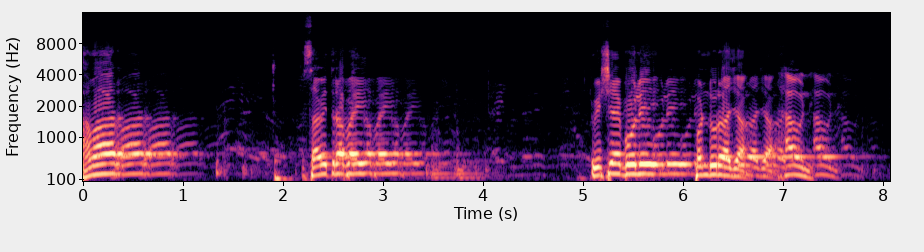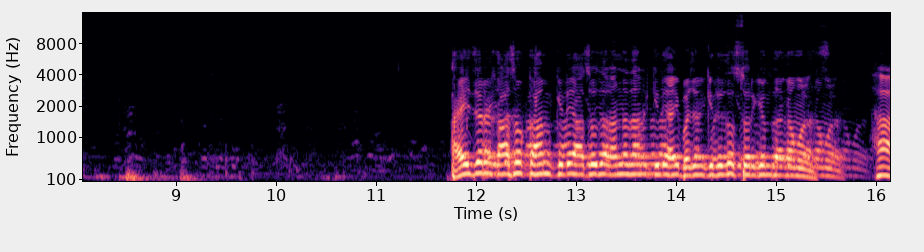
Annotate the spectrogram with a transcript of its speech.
हमार सावित्राबाई विषय बोली पंडू राजा आई जर असो काम किती असो जर अन्नदान किती आई भजन किती तर स्वर्गीय जागा हा.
